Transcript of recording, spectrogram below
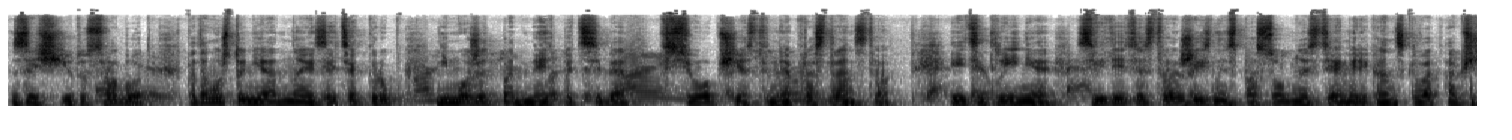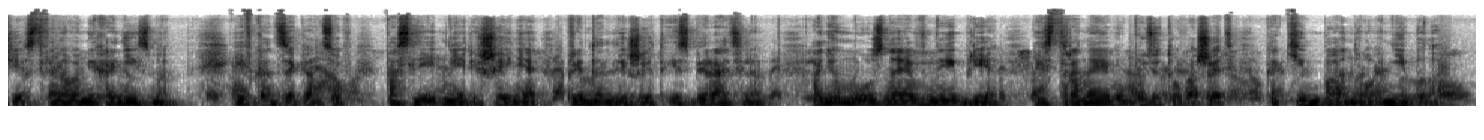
защиту свобод, потому что ни одна из этих групп не может подмять под себя все общественное пространство. Эти трения – свидетельство жизнеспособности американского общественного механизма. И в конце концов, последнее решение принадлежит избирателям. О нем мы узнаем в ноябре, и страна его будет уважать, каким бы оно ни было.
